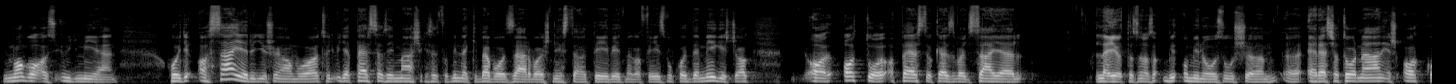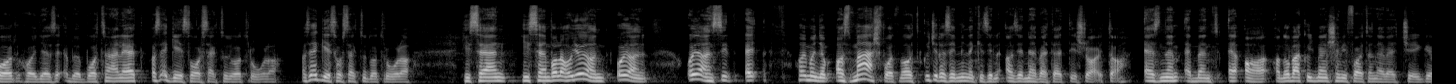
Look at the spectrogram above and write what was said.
hogy maga az ügy milyen hogy a Szájer ügy is olyan volt, hogy ugye persze ez egy másik eset volt, mindenki be volt zárva és nézte a tévét meg a Facebookot, de mégiscsak a, attól a perctől kezdve, hogy Szájer lejött azon az ominózus RS csatornán, és akkor, hogy ez ebből botrány lehet, az egész ország tudott róla. Az egész ország tudott róla. Hiszen, hiszen valahogy olyan, olyan, olyan szint, hogy mondjam, az más volt, mert ott kicsit azért mindenki azért nevetett is rajta. Ez nem, ebben e, a, a Novák ügyben semmifajta nevetség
